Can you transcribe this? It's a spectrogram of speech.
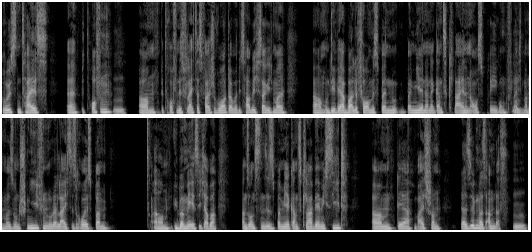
größtenteils äh, betroffen. Mhm. Ähm, betroffen ist vielleicht das falsche Wort, aber das habe ich, sage ich mal. Ähm, und die verbale Form ist bei, bei mir in einer ganz kleinen Ausprägung. Vielleicht mhm. manchmal so ein Schniefen oder leichtes Räuspern. Ähm, übermäßig, aber ansonsten ist es bei mir ganz klar, wer mich sieht, ähm, der weiß schon, da ist irgendwas anders. Mhm.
